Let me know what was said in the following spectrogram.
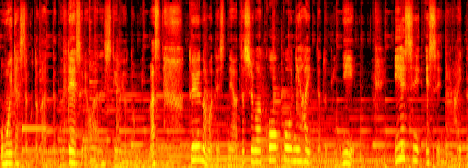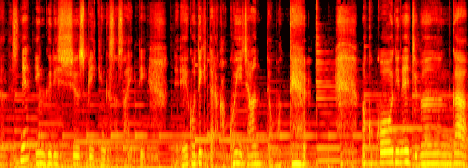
思い出したことがあったのでそれをお話ししてみようと思います。というのもですね私は高校に入った時に ESS に入ったんですね。English Speaking Society。英語できたらかっこいいじゃんって思って まここにね自分が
